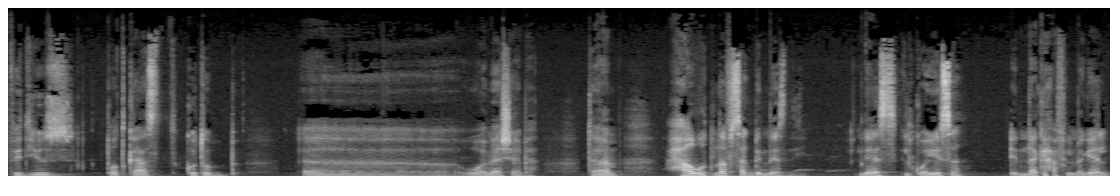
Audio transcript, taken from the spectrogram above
videos podcast كتب آه وما شابه. تمام؟ حاوط نفسك بالناس دي. الناس الكويسة الناجحة في المجال.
